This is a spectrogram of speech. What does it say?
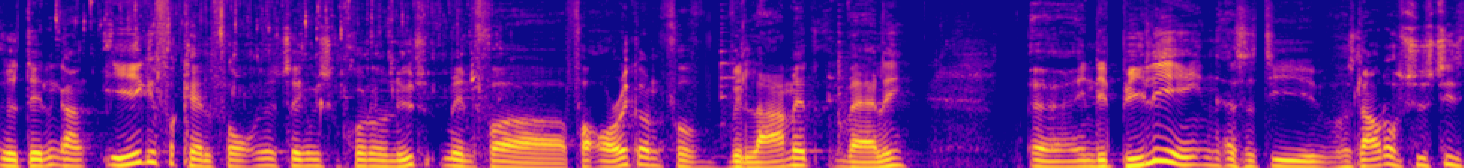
øh, denne gang ikke fra Californien, jeg tænker, vi skal prøve noget nyt, men fra, fra Oregon, fra Willamette Valley. Øh, en lidt billig en. Altså, de, hos Laudrup synes de,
